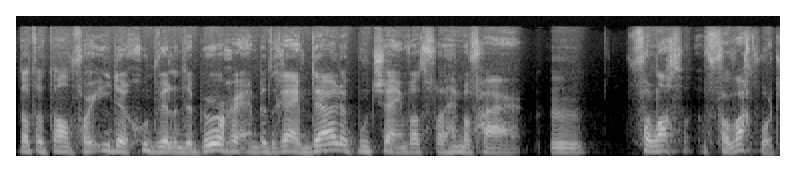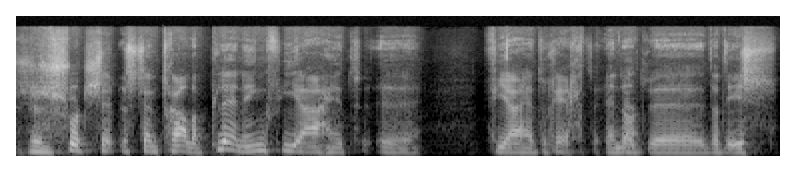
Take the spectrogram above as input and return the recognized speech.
dat het dan voor ieder goedwillende burger en bedrijf duidelijk moet zijn wat van hem of haar mm verwacht wordt. Dus een soort centrale planning via het, uh, via het recht. En dat, uh, dat is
